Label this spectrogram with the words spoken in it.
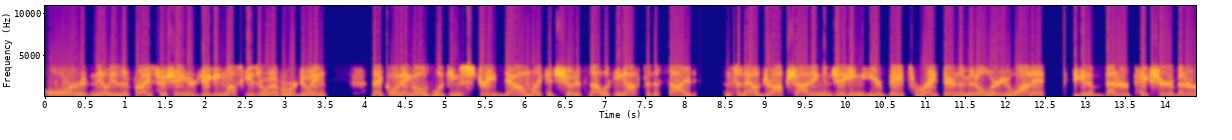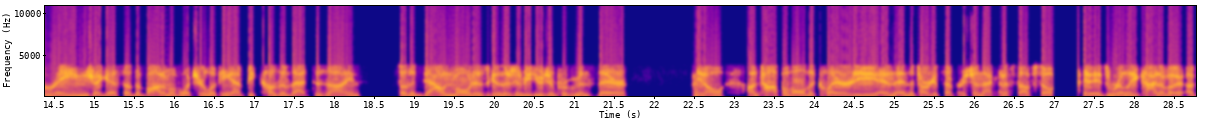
or you know using it for ice fishing or jigging muskies or whatever we're doing, that cone angle is looking straight down like it should. It's not looking off to the side. And so now drop shotting and jigging, your bait's right there in the middle where you want it. You get a better picture, a better range, I guess, of the bottom of what you're looking at because of that design. So the down mode is there's going to be huge improvements there. You know, on top of all the clarity and, and the target separation and that kind of stuff. So it, it's really kind of a, a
